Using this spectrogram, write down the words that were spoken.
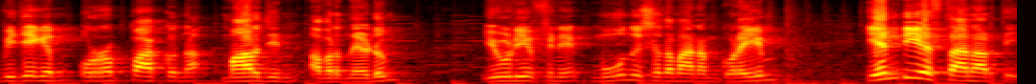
വിജയം ഉറപ്പാക്കുന്ന മാർജിൻ അവർ നേടും. യു ഡി എഫിന് മൂന്ന് ശതമാനം കുറയും. എൻ ഡി എ സ്ഥാനാർത്ഥി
